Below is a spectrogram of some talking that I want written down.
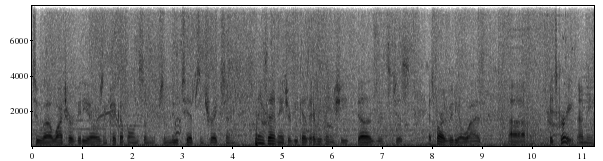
to uh, watch her videos and pick up on some some new tips and tricks and things of that nature because everything she does it's just as far as video wise uh, it's great. I mean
